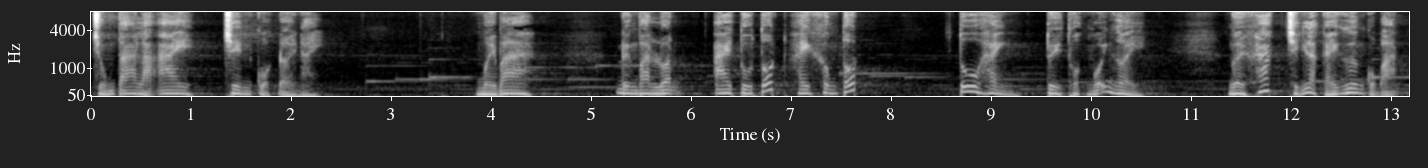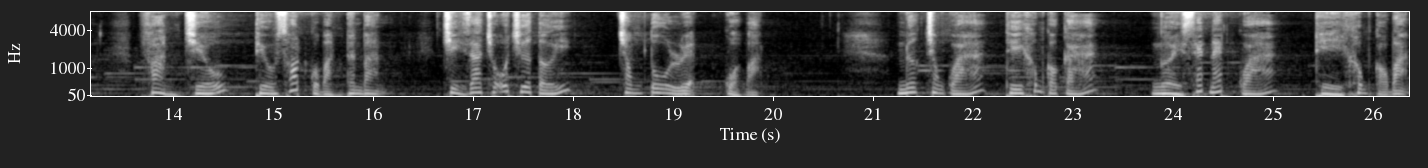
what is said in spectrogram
chúng ta là ai trên cuộc đời này. 13. Đừng bàn luận ai tu tốt hay không tốt. Tu hành tùy thuộc mỗi người. Người khác chính là cái gương của bạn, phản chiếu thiếu sót của bản thân bạn, chỉ ra chỗ chưa tới trong tu luyện của bạn. Nước trong quá thì không có cá, người xét nét quá thì không có bạn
